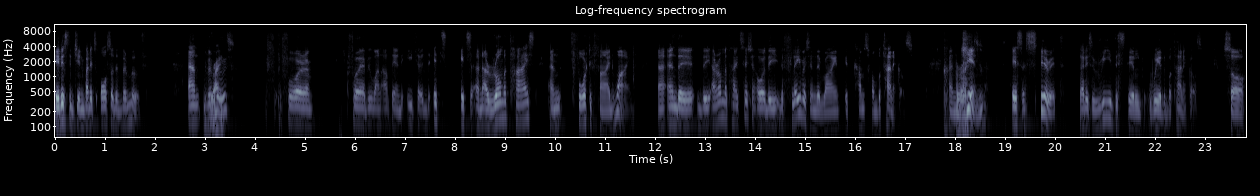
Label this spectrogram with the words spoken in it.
It is the gin, but it's also the vermouth. And vermouth f- for for everyone out there in the ether, it's it's an aromatized and fortified wine. uh, and the the aromatization or the the flavors in the wine it comes from botanicals, and Correct. gin is a spirit that is redistilled with botanicals. So,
